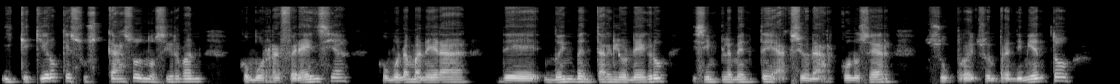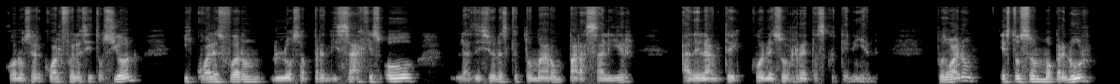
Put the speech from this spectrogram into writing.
y que quiero que sus casos nos sirvan como referencia, como una manera de no inventar lo negro y simplemente accionar, conocer su, su emprendimiento, conocer cuál fue la situación y cuáles fueron los aprendizajes o las decisiones que tomaron para salir adelante con esos retos que tenían. Pues bueno, estos son Moprenur,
